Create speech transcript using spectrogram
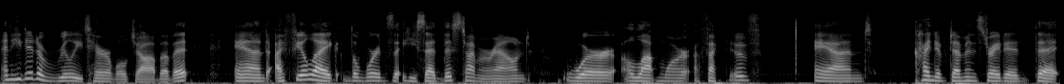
and he did a really terrible job of it. And I feel like the words that he said this time around were a lot more effective and kind of demonstrated that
